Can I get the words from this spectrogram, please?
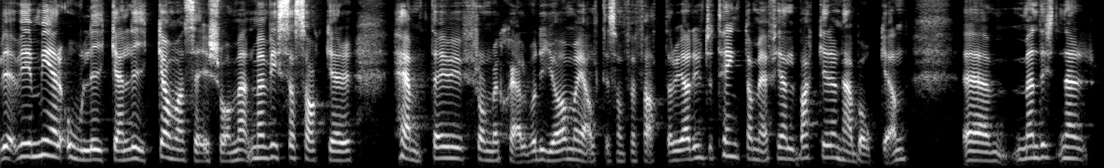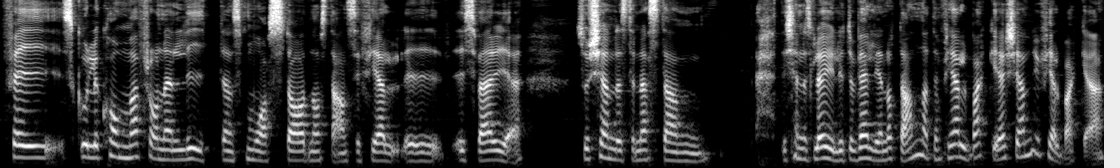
vi, vi, är mer olika än lika om man säger så, men, men vissa saker hämtar jag från mig själv och det gör man ju alltid som författare. Och jag hade ju inte tänkt ha med Fjällbacka i den här boken. Eh, men det, när Fej skulle komma från en liten småstad någonstans i, fjäll, i, i Sverige så kändes det nästan det kändes löjligt att välja något annat än Fjällbacka. Jag känner ju Fjällbacka.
